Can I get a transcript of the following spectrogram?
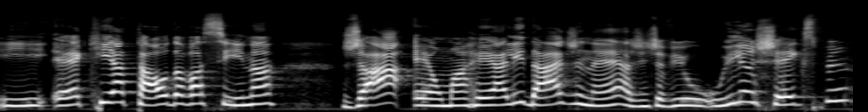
e é que a tal da vacina já é uma realidade, né? A gente já viu William Shakespeare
